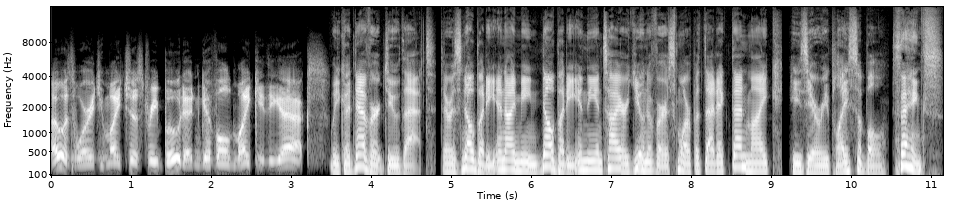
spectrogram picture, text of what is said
I was worried you might just reboot it and give old Mikey the axe. We could never do that. There is nobody, and I mean nobody, in the entire universe more pathetic than Mike. He's irreplaceable. Thanks.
